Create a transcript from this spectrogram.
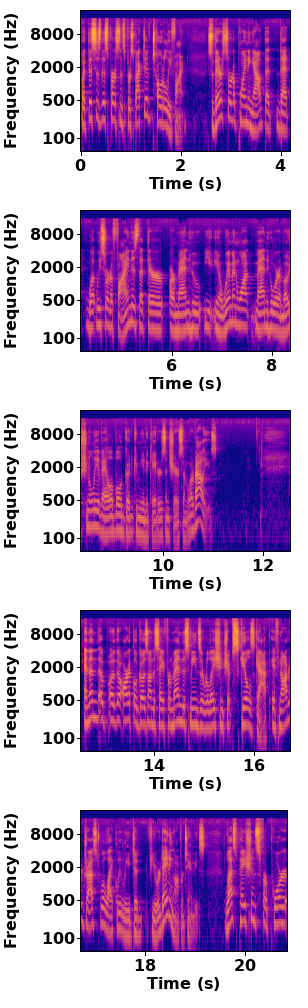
But this is this person's perspective, totally fine. So they're sort of pointing out that that what we sort of find is that there are men who you know women want men who are emotionally available, good communicators, and share similar values. And then the, uh, the, article goes on to say for men, this means a relationship skills gap, if not addressed, will likely lead to fewer dating opportunities less patience for poor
